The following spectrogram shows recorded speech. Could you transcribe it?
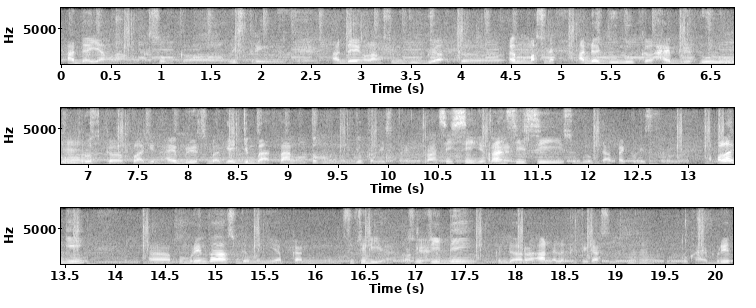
ada yang langsung ke listrik, ada yang langsung juga ke, eh maksudnya ada dulu ke hybrid dulu, Hmm. terus ke plug-in hybrid sebagai jembatan untuk menuju ke listrik Transisi gitu ya. transisi sebelum capai ke listrik. Apalagi uh, pemerintah sudah menyiapkan subsidi ya, Oke. subsidi kendaraan elektrifikasi Mhm. untuk hybrid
